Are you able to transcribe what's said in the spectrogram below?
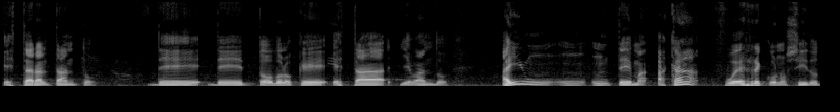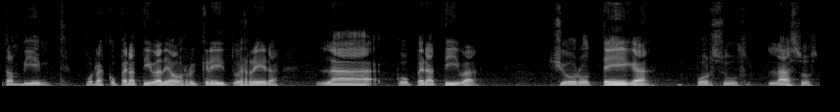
estar al tanto de, todo lo que está llevando. Hay un tema, acá fue reconocido también por la Cooperativa de Ahorro y Crédito Herrera, la Cooperativa Chorotega, por sus lazos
